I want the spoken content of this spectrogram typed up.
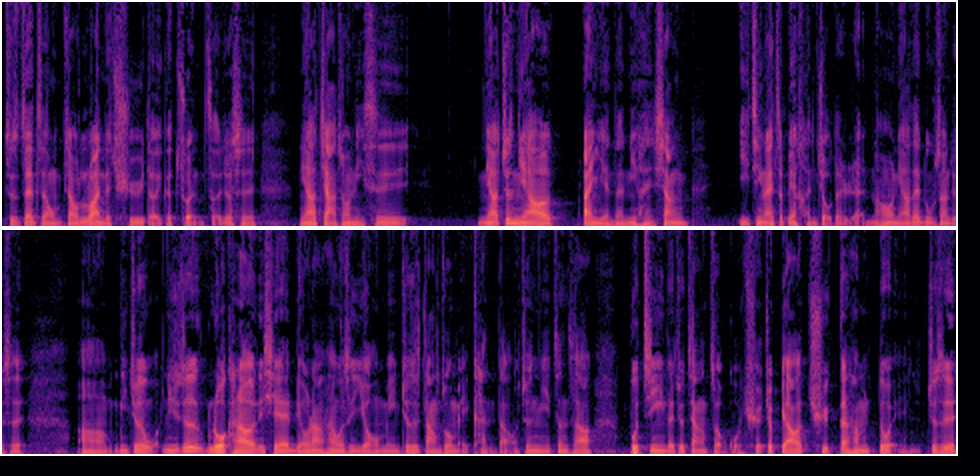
就是在这种比较乱的区域的一个准则，就是你要假装你是你要就是你要扮演的你很像已经来这边很久的人，然后你要在路上就是。啊、嗯，你就是你就是，如果看到一些流浪汉或是游民，就是当做没看到，就是你真的是要不经意的就这样走过去，就不要去跟他们对，就是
